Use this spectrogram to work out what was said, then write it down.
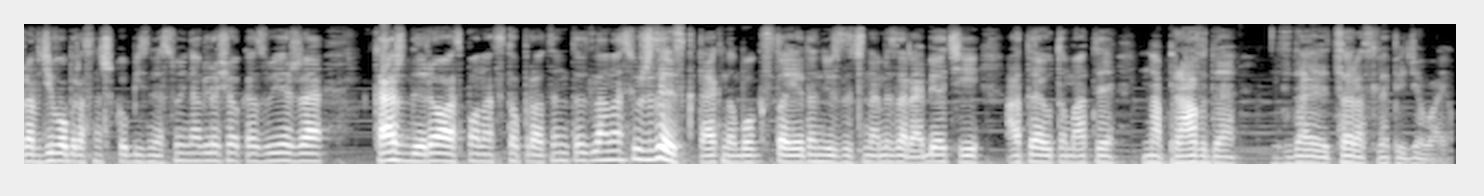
prawdziwy obraz naszego biznesu i nagle się okazuje, że każdy ROAS ponad 100% to jest dla nas już zysk, tak? No bo 101 już zaczynamy zarabiać, i, a te automaty naprawdę zdaje, coraz lepiej działają.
